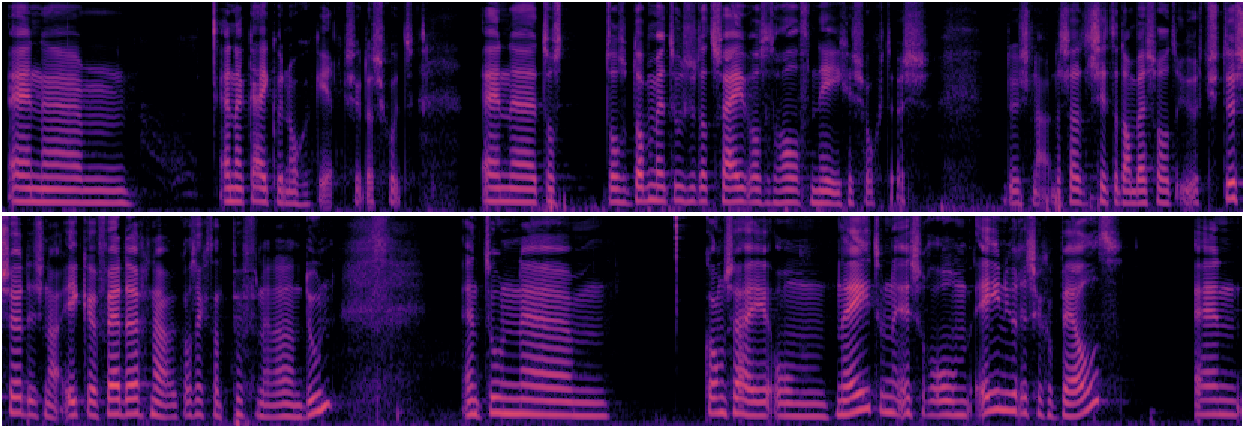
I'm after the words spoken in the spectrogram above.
En, ehm, en dan kijken we nog een keer. Ik zeg, dat is goed. En eh, het, was, het was op dat moment toen ze dat zei, was het half negen ochtends. Dus nou, er zat- zitten dan best wel wat uurtjes tussen. Dus nou, ik eh, verder. Nou, ik was echt aan het puffen en aan het doen. En toen ehm, kwam zij om... Nee, toen is er om één uur is er gebeld. En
